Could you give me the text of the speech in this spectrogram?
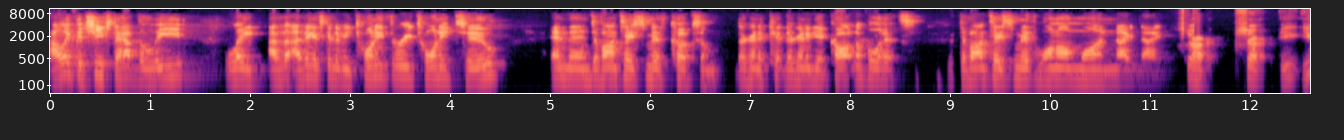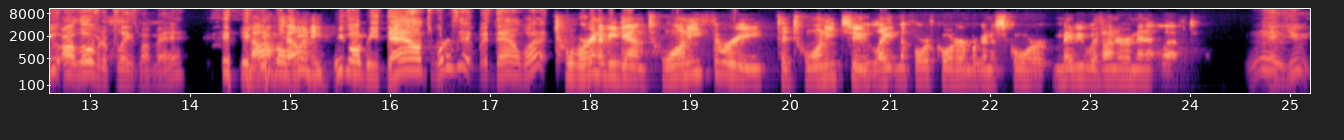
I like the Chiefs to have the lead late. I, I think it's going to be 23-22, and then DeVonta Smith cooks them. They're going to they're going to get caught in a blitz. DeVonta Smith one on one night night. Sure, sure. You you all over the place, my man. No, I'm telling be, you, we're gonna be down. What is it? But down what? We're gonna be down 23 to 22 late in the fourth quarter, and we're gonna score maybe with under a minute left. Mm. And you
